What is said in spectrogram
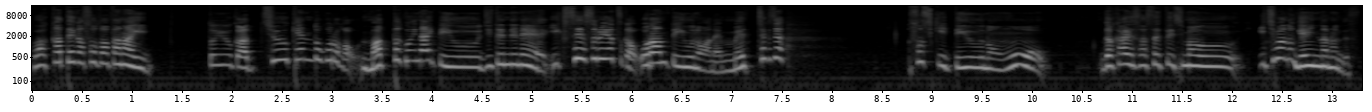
若手が育たないというか中堅どころが全くいないっていう時点でね育成するやつがおらんっていうのはねめちゃくちゃ組織っていうのを瓦解させてしまう一番の原因になるんです。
